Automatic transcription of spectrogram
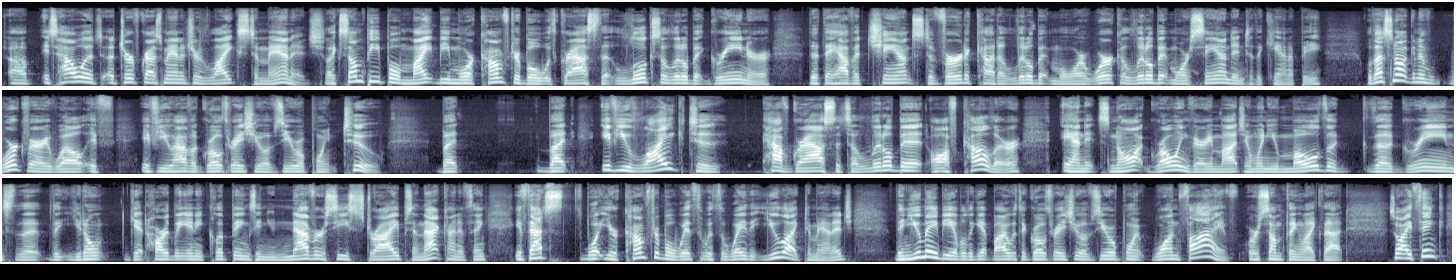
uh, it's how a, a turf grass manager likes to manage. Like some people might be more comfortable with grass that looks a little bit greener, that they have a chance to verticut a little bit more, work a little bit more sand into the canopy. Well, that's not going to work very well if if you have a growth ratio of 0.2. But but if you like to have grass that's a little bit off color and it's not growing very much and when you mow the the greens the, the you don't get hardly any clippings and you never see stripes and that kind of thing if that's what you're comfortable with with the way that you like to manage then you may be able to get by with a growth ratio of 0.15 or something like that so i think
